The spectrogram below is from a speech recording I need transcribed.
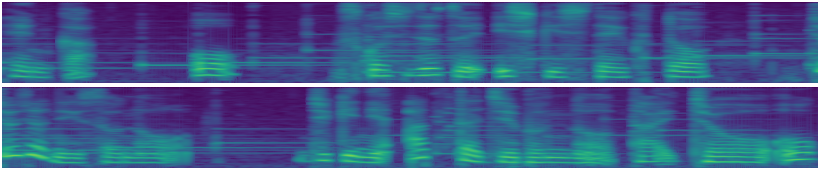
変化を少しずつ意識していくと徐々にその時期に合った自分の体調を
